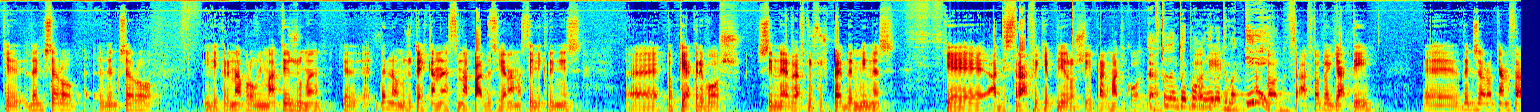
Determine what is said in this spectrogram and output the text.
και δεν ξέρω, δεν ξέρω, ειλικρινά προβληματίζουμε και δεν νομίζω ότι έχει κανένας την απάντηση. Για να είμαστε ειλικρινείς, ε, το τι ακριβώς συνέβη αυτούς τους πέντε μήνες και αντιστράφηκε πλήρως η πραγματικότητα. Αυτό ήταν το επόμενο Διότι ερώτημα. Τι αυτό, έγινε; αυτό το γιατί ε, δεν ξέρω και αν θα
